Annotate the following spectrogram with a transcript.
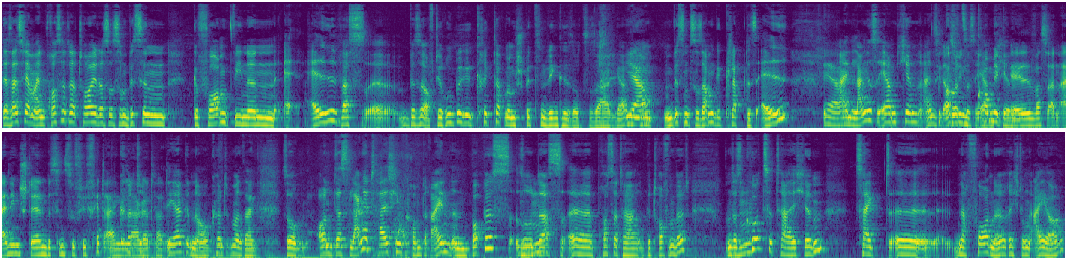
Das heißt, wir haben ein Prostata-Toy, das ist so ein bisschen geformt wie ein L, was äh, bis er auf die Rübe gekriegt hat, mit einem spitzen Winkel sozusagen. Ja. Ja. Ein bisschen zusammengeklapptes L, Ja. ein langes Ärmchen, ein Sieht aus wie ein kurzes. Comic-L, was an einigen Stellen ein bisschen zu viel Fett eingelagert Könnte, hat. Ja, genau, könnte man sagen. So, und das lange Teilchen kommt rein in Boppes, sodass äh, Prostata getroffen wird. Und das kurze Teilchen zeigt äh, nach vorne Richtung Eier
